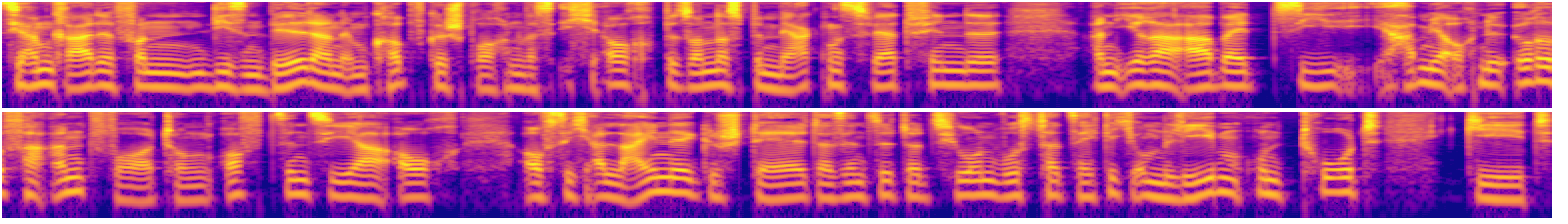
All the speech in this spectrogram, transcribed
Sie haben gerade von diesen Bildern im Kopf gesprochen, was ich auch besonders bemerkenswert finde an Ihrer Arbeit. Sie haben ja auch eine irre Verantwortung. Oft sind Sie ja auch auf sich alleine gestellt. Da sind Situationen, wo es tatsächlich um Leben und Tod geht.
